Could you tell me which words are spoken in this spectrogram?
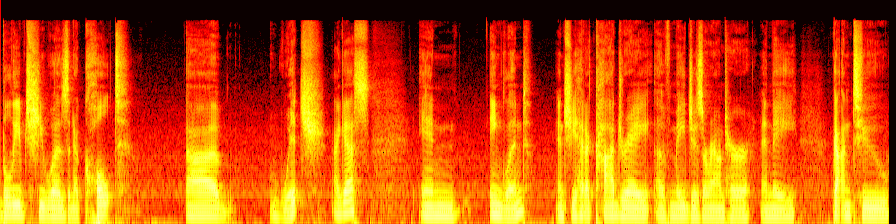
believed she was an occult uh, witch, I guess, in England, and she had a cadre of mages around her, and they got into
